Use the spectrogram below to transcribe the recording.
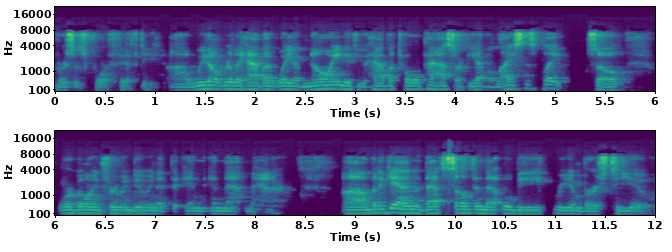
versus 450. Uh, we don't really have a way of knowing if you have a toll pass or if you have a license plate. So we're going through and doing it in, in that manner. Um, but again, that's something that will be reimbursed to you.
